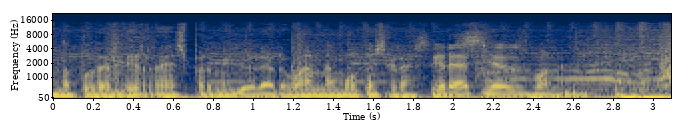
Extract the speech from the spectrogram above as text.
No podem dir res per millorar-ho, Anna. Moltes gràcies. Gràcies, bona nit.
